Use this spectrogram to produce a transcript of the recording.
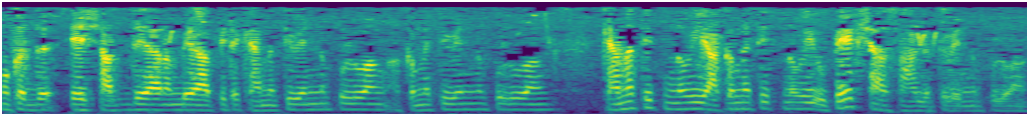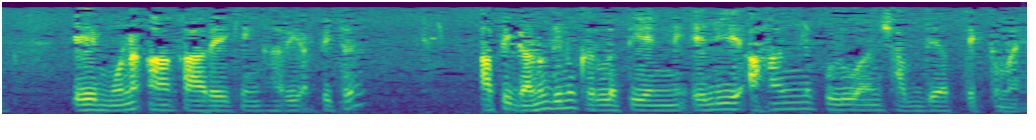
මොකද ඒ ශබ්දය ආරම්භය අපිට කැමති වෙන්න පුළුවන්, අකමැති වෙන්න පුළුවන්, කැමතිත් නොවි අකමැතිත් නොවි උපේක්ෂා සහගත වෙන්න පුළුවන්. ඒ මොන ආකාරයකින් හරි අපිට අපි ගනුදෙනු කරලා තියෙන්නේ එළියේ අහන්න පුළුවන් ශබ්දයක් එක්කමයි.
